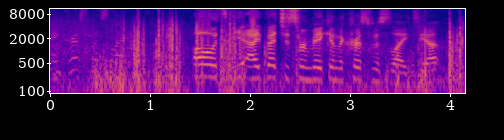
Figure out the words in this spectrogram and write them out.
And Christmas lights. Oh, it's, yeah, I bet you it's for making the Christmas lights. Yep.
